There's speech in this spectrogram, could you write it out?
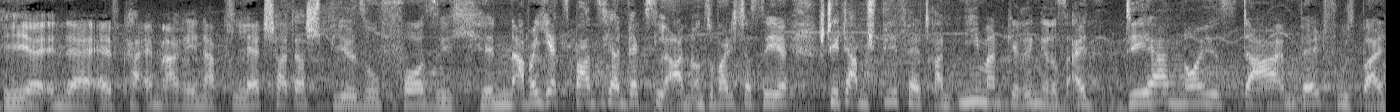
Hier in der 11KM Arena plätschert das Spiel so vor sich hin. Aber jetzt bahnt sich ein Wechsel an. Und soweit ich das sehe, steht da am Spielfeldrand niemand Geringeres als der neue Star im Weltfußball,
